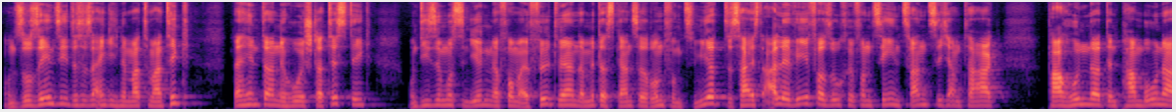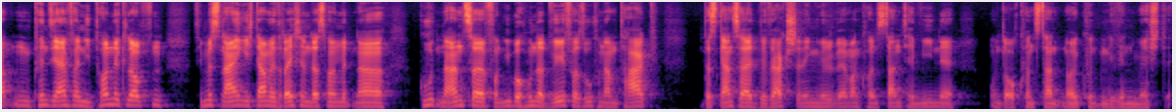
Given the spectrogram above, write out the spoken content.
Und so sehen Sie, das ist eigentlich eine Mathematik dahinter, eine hohe Statistik. Und diese muss in irgendeiner Form erfüllt werden, damit das Ganze rund funktioniert. Das heißt, alle W-Versuche von 10, 20 am Tag, paar hundert in paar Monaten, können Sie einfach in die Tonne klopfen. Sie müssen eigentlich damit rechnen, dass man mit einer guten Anzahl von über 100 W-Versuchen am Tag das Ganze halt bewerkstelligen will, wenn man konstant Termine und auch konstant Neukunden gewinnen möchte.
